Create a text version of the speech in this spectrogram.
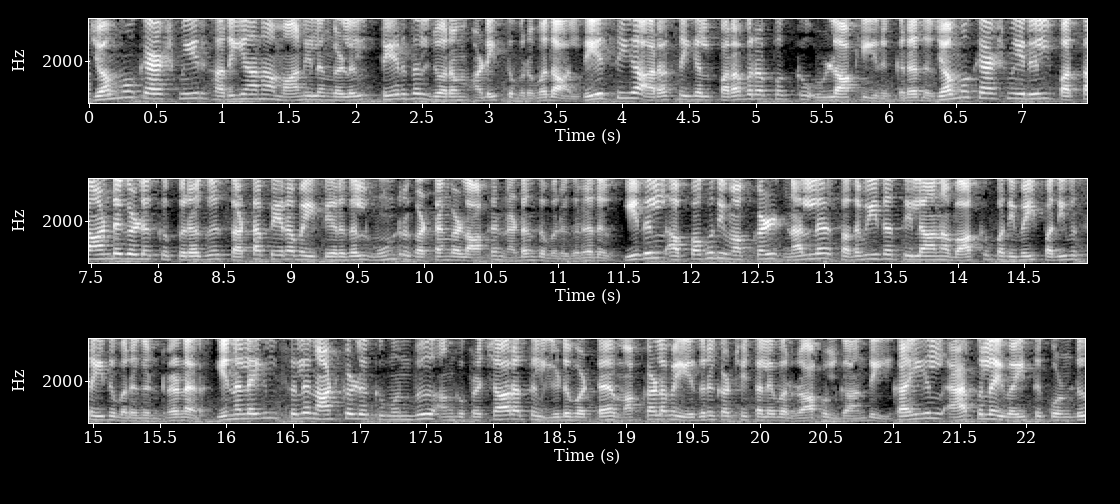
ஜம்மு காஷ்மீர் ஹரியானா மாநிலங்களில் தேர்தல் ஜுரம் அடித்து வருவதால் தேசிய அரசியல் பரபரப்புக்கு உள்ளாகி இருக்கிறது. ஜம்மு காஷ்மீரில் பத்தாண்டுகளுக்கு பிறகு சட்டப்பேரவை தேர்தல் மூன்று கட்டங்களாக நடந்து வருகிறது. இதில் அப்பகுதி மக்கள் நல்ல சதவீதத்திலான வாக்குப்பதிவை பதிவு செய்து வருகின்றனர். இந்நிலையில் சில நாட்களுக்கு முன்பு அங்கு பிரச்சாரத்தில் ஈடுபட்ட மக்களவை எதிர்க்கட்சித் தலைவர் ராகுல் காந்தி கையில் ஆப்பிளை வைத்துக் கொண்டு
